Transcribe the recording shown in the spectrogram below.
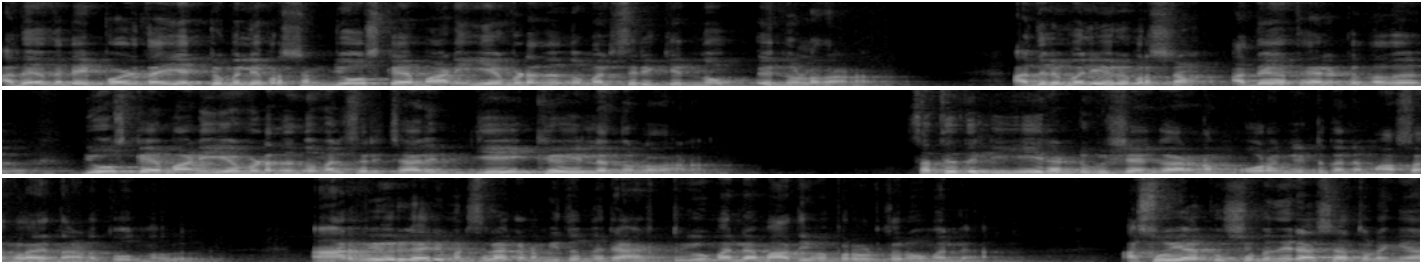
അദ്ദേഹത്തിന്റെ ഇപ്പോഴത്തെ ഏറ്റവും വലിയ പ്രശ്നം ജോസ് കെ മാണി എവിടെ നിന്ന് മത്സരിക്കുന്നു എന്നുള്ളതാണ്. അതിലും വലിയൊരു പ്രശ്നം അദ്ദേഹത്തെ അലട്ടുന്നത് ജോസ് കെ മാണി എവിടെ നിന്ന് മത്സരിച്ചാലും ജയിക്കുകയില്ലെന്നുള്ളതാണ്. സത്യത്തിൽ ഈ രണ്ട് വിഷയം കാരണം ഉറങ്ങിയിട്ട് തന്നെ മാസങ്ങളായെന്നാണ് തോന്നുന്നത്. ആർ വി ഒരു കാര്യം മനസ്സിലാക്കണം ഇതൊന്നും രാഷ്ട്രീയവുമല്ല മാധ്യമപ്രവർത്തനവുമല്ല. അസൂയ കുശുമ്പ് നിരാശ തുടങ്ങിയ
